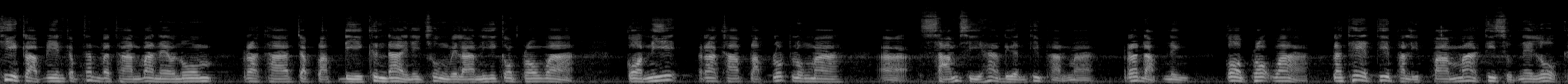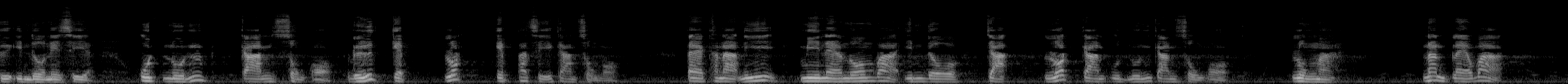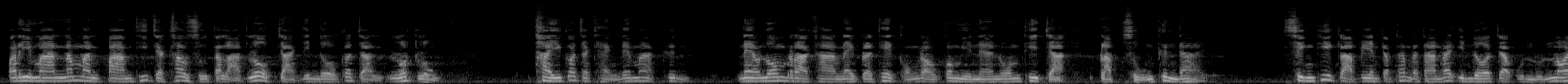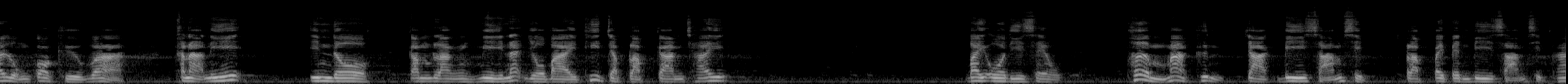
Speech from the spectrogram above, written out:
ที่กลับเรียนกับท่านประธานว่าแนวโน้ม ราคาจะปรับดีขึ้นได้ในช่วงเวลานี้ก็เพราะว่าก่อนนี้ราคาปรับลดลงมาสามสี่ห้าเดือนที่ผ่านมาระดับหนึ่ง ก็เพราะว่าประเทศที่ผลิตปาล์มมากที่สุดในโลกคืออินโดนีเซีย อุดหนุนการส่งออก หรือเก็บลดเก็บภาษีการส่งออก แต่ขณะนี้มีแนวโน้มว่าอินโดจะลดการอุดหนุนการส่งออกลงมา นั่นแปลว่า ปริมาณน้ำมันปาล์มที่จะเข้าสู่ตลาดโลกจากอินโดก็จะลดลง ไทยก็จะแข่งได้มากขึ้น แนวโน้มราคาในประเทศของเราก็มีแนวโน้มที่จะปรับสูงขึ้นได้ สิ่งที่กราบเรียนกับท่านประธานว่าอินโดจะอุดหนุนน้อยลงก็คือว่า ขณะนี้อินโดกำลังมีนโยบายที่จะปรับการใช้ไบโอดีเซล เพิ่มมากขึ้น จาก B30 ปรับไปเป็น B35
